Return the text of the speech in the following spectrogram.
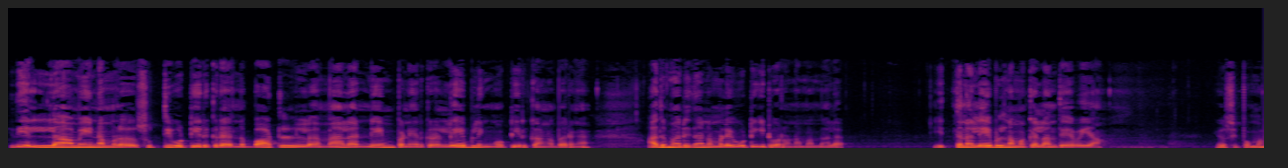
இது எல்லாமே நம்மளை சுற்றி ஒட்டி இருக்கிற அந்த பாட்டிலில் மேலே நேம் பண்ணியிருக்கிற லேபிளிங் ஒட்டியிருக்காங்க பாருங்கள் அது மாதிரி தான் நம்மளே ஒட்டிக்கிட்டு வரோம் நம்ம மேலே. இத்தனை லேபிள் நமக்கெல்லாம் தேவையா? யோசிப்போமா?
